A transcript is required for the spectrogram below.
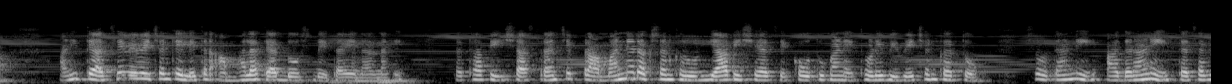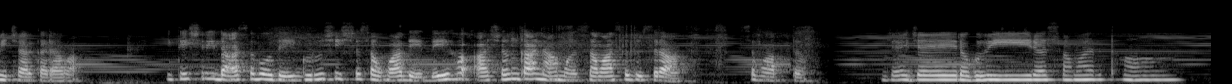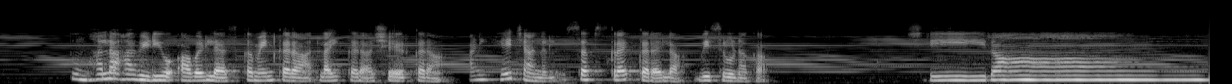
आणि त्याचे विवेचन केले तर आम्हाला त्यात दोष देता येणार नाही. तथापि शास्त्रांचे प्रामाण्य रक्षण करून या विषयाचे कौतुकाने थोडे विवेचन करतो. श्रोत्यांनी आदराने त्याचा विचार करावा. इथे श्री दासबोधे गुरुशिष्य संवादे देह आशंका नाम समास दुसरा. समाप्त. जय जय रघुवीर समर्थ. तुम्हाला हा व्हिडिओ आवडल्यास कमेंट करा लाईक करा शेअर करा आणि हे चॅनल सबस्क्राईब करायला विसरू नका. श्रीराम.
